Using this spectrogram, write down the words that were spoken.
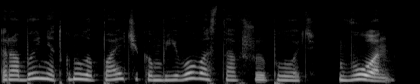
Рабыня ткнула пальчиком в его восставшую плоть. «Вон!»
